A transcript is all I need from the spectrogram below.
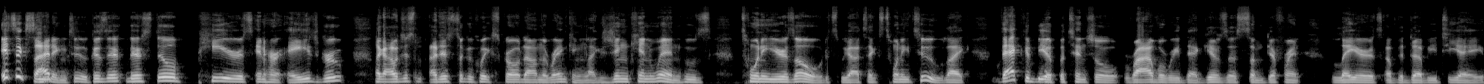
it's exciting too because there, there's still peers in her age group. Like I was just I just took a quick scroll down the ranking, like Zheng Qinwen, who's 20 years old. It's Swiatek's 22. Like that could be a potential rivalry that gives us some different layers of the WTA.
